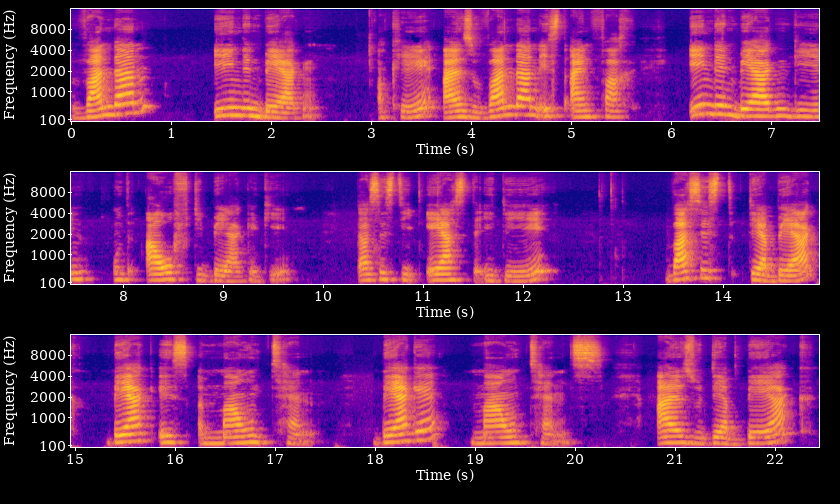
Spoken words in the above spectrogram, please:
Wandern in den Bergen. Okay, also wandern ist einfach in den Bergen gehen und auf die Berge gehen. Das ist die erste Idee. Was ist der Berg? Berg ist a mountain. Berge, mountains. Also der Berg,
